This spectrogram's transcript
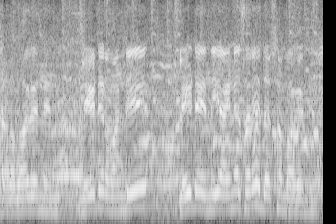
చాలా బాగా అందింది. లేట్ అయిన వన్ డే లేట్ అయింది. అయినా సరే దర్శనం బాగా అందింది.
